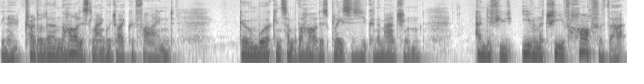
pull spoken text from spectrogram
you know, try to learn the hardest language I could find, go and work in some of the hardest places you can imagine. And if you even achieve half of that,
